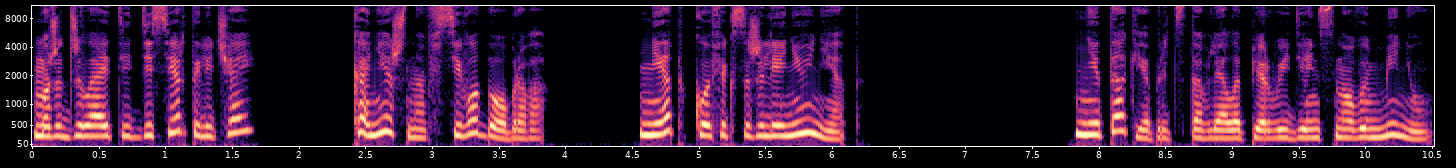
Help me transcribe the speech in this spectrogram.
Может, желаете десерт или чай? Конечно, всего доброго. Нет, кофе, к сожалению, нет. Не так я представляла первый день с новым меню.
